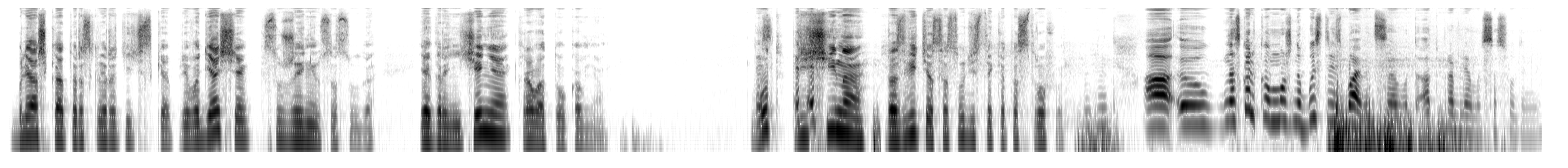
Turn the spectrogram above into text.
бляшка атеросклеротическая, приводящая к сужению сосуда и ограничению кровотока в нем. То Вот есть это- причина развития сосудистой катастрофы. Мгм. А э, насколько можно быстро избавиться вот, от проблемы с сосудами?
